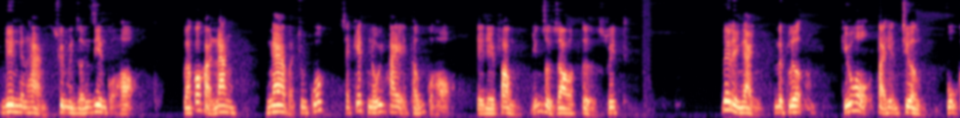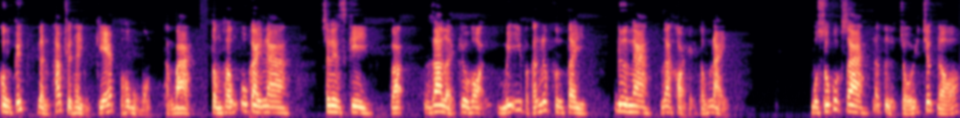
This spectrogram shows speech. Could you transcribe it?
liên ngân hàng xuyên biên giới riêng của họ và có khả năng Nga và Trung Quốc sẽ kết nối hai hệ thống của họ để đề phòng những rủi ro từ SWIFT. Đây là hình ảnh lực lượng cứu hộ tại hiện trường vụ không kích gần tháp truyền hình Kiev vào hôm 1 tháng 3. Tổng thống Ukraine Zelensky và ra lời kêu gọi Mỹ và các nước phương Tây đưa Nga ra khỏi hệ thống này. Một số quốc gia đã từ chối trước đó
